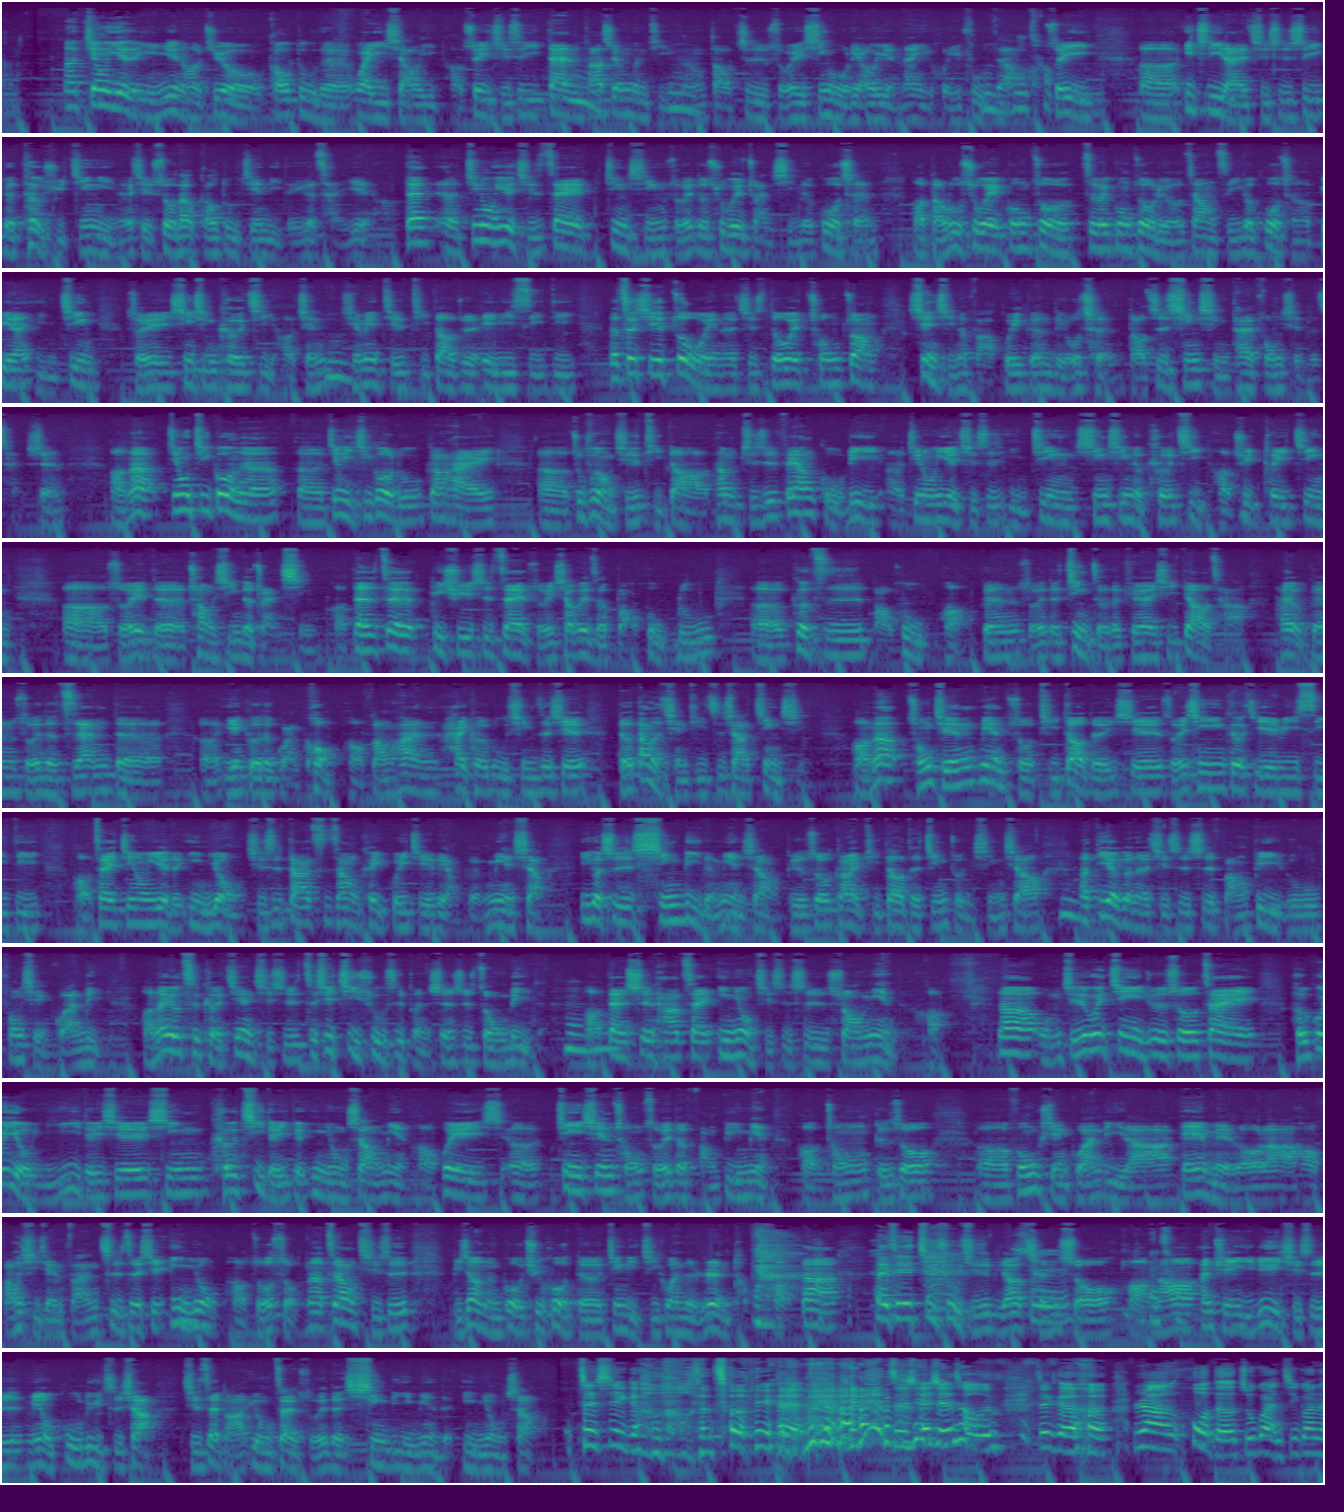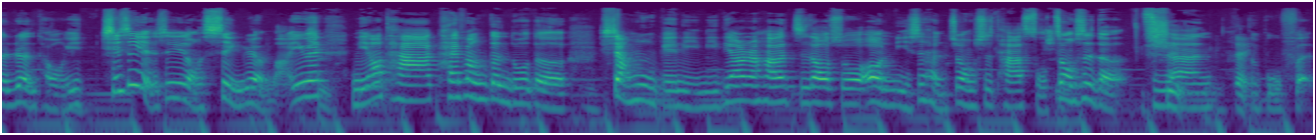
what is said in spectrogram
那金融业的营运哦，具有高度的外溢效应啊，所以其实一旦发生问题，可能导致所谓星火燎原、难以回复这样。所以呃，一直以来其实是一个特许经营，而且受到高度监理的一个产业啊。但呃，金融业其实在进行所谓的数位转型的过程哦，导入数位工作、智慧工作流这样子一个过程必然引进所谓新兴科技哈。前前面其实提到就是 A、B、C、D，那这些作为呢，其实都会冲撞现行的法规跟流程，导致新形态风险的产生。好，那金融机构呢？呃，监理机构如刚才呃朱副总其实提到，他们其实非常鼓励呃金融业其实引进新兴的科技，好去推进呃所谓的创新的转型，好，但是这必须是在所谓消费者保护，如呃各资保护，哈，跟所谓的尽责的 QIC 调查，还有跟所谓的治安的呃严格的管控，好，防范骇客入侵这些得当的前提之下进行。好，那从前面所提到的一些所谓新兴科技 A、B、C、D，好，在金融业的应用，其实大致上可以归结两个面向，一个是新力的面向，比如说刚才提到的精准行销，那第二个呢，其实是防避如风险管理。好，那由此可见，其实这些技术是本身是中立的，好，但是它在应用其实是双面的，哈。那我们其实会建议，就是说在合规有疑义的一些新科技的一个应用上面，哈，会呃建议先从所谓的防避面，好，从比如说，呃，风险管理啦，AML 啦，好，防洗钱防治这些应用，好着手。那这样其实比较能够去获得经理机关的认同。好，当然 在这些技术其实比较成熟，好，然后安全疑虑其实没有顾虑之下，其实再把它用在所谓的新立面的应用上。这是一个很好的策略，直接先从这个让获得主管机关的认同，一其实也是一种信任嘛。因为你要他开放更多的项目给你，你一定要让他知道说，哦。你是很重视他所重视的治安的部分。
